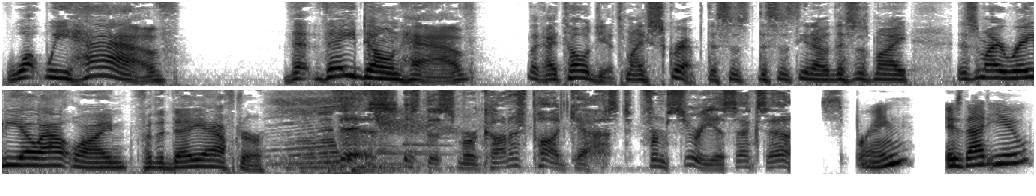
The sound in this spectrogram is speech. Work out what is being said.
What we have that they don't have. Look, I told you, it's my script. This is this is you know this is my this is my radio outline for the day after. This is the Smerconish Podcast from SiriusXM. Spring? Is that you?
